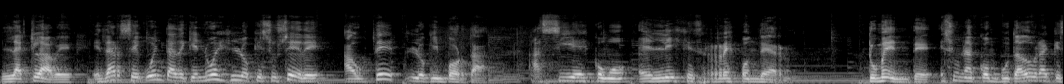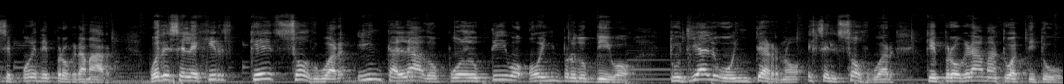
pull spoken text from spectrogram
La clave es darse cuenta de que no es lo que sucede a usted lo que importa. Así es como eliges responder. Tu mente es una computadora que se puede programar Puedes elegir qué software instalado, productivo o improductivo. Tu diálogo interno es el software que programa tu actitud,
